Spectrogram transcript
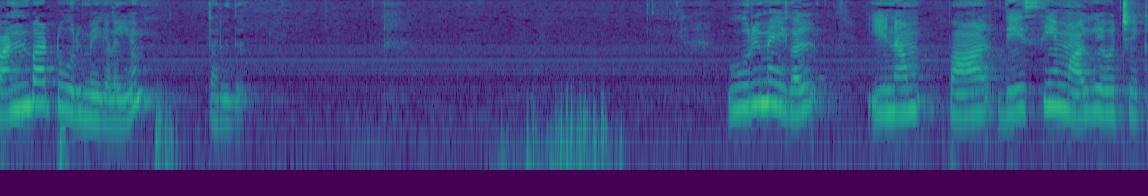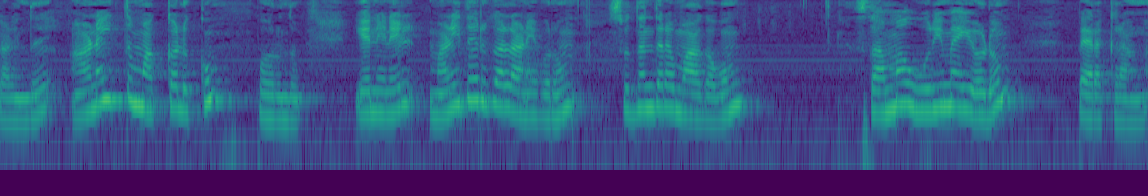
பண்பாட்டு உரிமைகளையும் தருது. உரிமைகள் இனம் பால் தேசியம் ஆகியவற்றை கடந்து அனைத்து மக்களுக்கும் பொருந்தும். ஏனெனில் மனிதர்கள் அனைவரும் சுதந்திரமாகவும் சம உரிமையோடும் பிறக்கிறாங்க.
